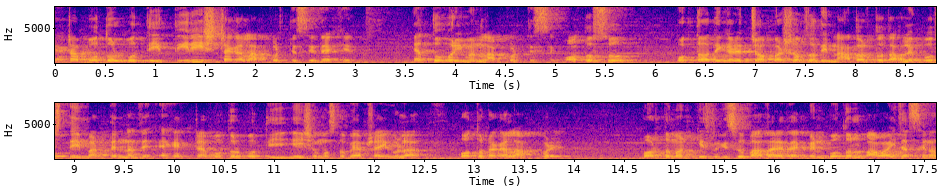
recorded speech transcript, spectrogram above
একটা বোতল প্রতি তিরিশ টাকা লাভ করতেছে, দেখেন। এত পরিমাণ লাভ করতেছে। অথচ ভোক্তা অধিকারের জব্বার সব যদি না ধরতো, তাহলে বুঝতেই পারতেন না যে এক একটা বোতল প্রতি এই সমস্ত ব্যবসায়ীগুলা কত টাকা লাভ করে। বর্তমান কিছু কিছু বাজারে দেখবেন বোতল পাওয়াই যাচ্ছে না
